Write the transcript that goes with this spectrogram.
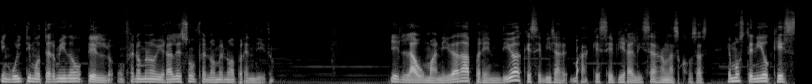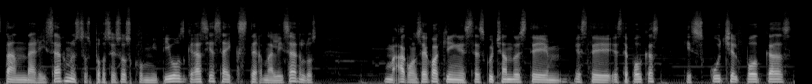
en último término, el, un fenómeno viral es un fenómeno aprendido la humanidad aprendió a que, se que se viralizaran las cosas. Hemos tenido que estandarizar nuestros procesos cognitivos gracias a externalizarlos. Aconsejo a quien esté escuchando este, este, este podcast que escuche el podcast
